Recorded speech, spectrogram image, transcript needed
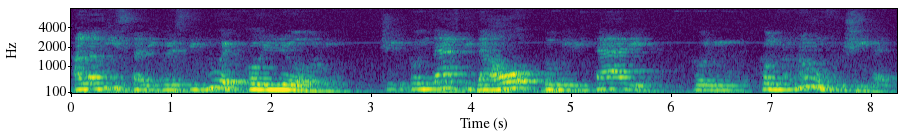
alla vista di questi due coglioni circondati da otto militari con, con non un fucile,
